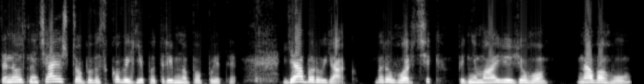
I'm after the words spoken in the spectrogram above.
Це не означає, що обов'язково її потрібно попити. Я беру як? Беру горщик, піднімаю його на вагу.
